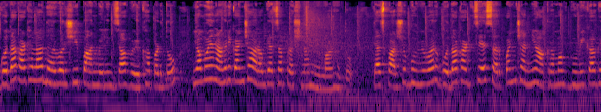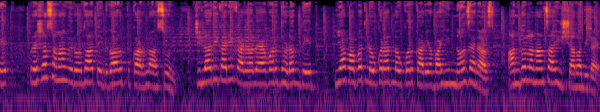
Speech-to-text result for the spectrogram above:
गोदाकाठाला दरवर्षी पानवेलींचा विळखा पडतो. यामुळे नागरिकांच्या आरोग्याचा प्रश्न निर्माण होतो. त्याच पार्श्वभूमीवर गोदाकाठचे सरपंचांनी आक्रमक भूमिका घेत प्रशासनाविरोधात एल्गार पुकारला असून जिल्हाधिकारी कार्यालयावर धडक देत याबाबत लवकरात लवकर कार्यवाही न झाल्यास आंदोलनाचा इशारा दिलाय.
